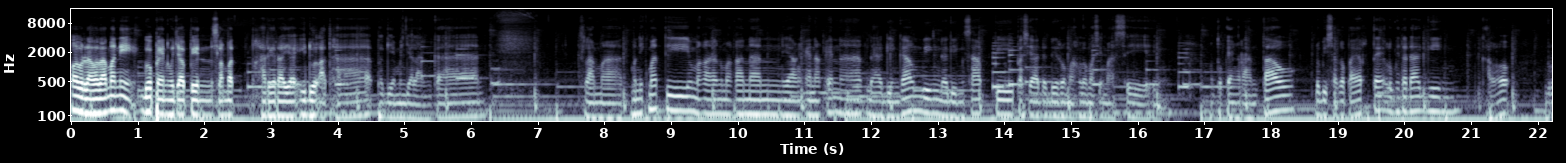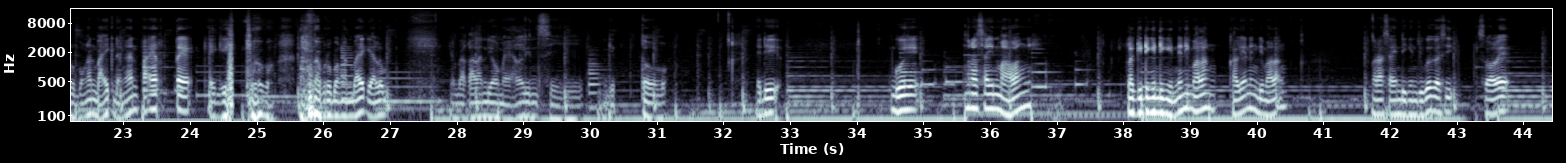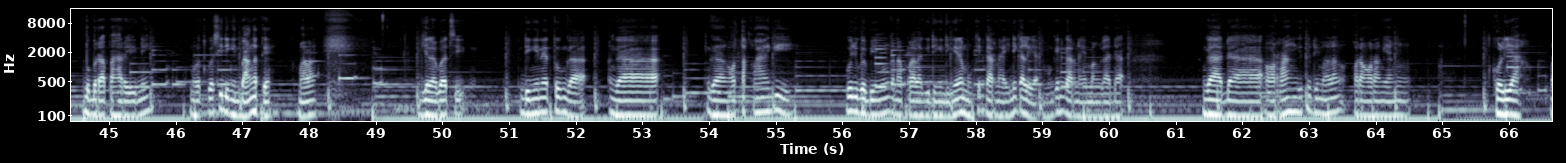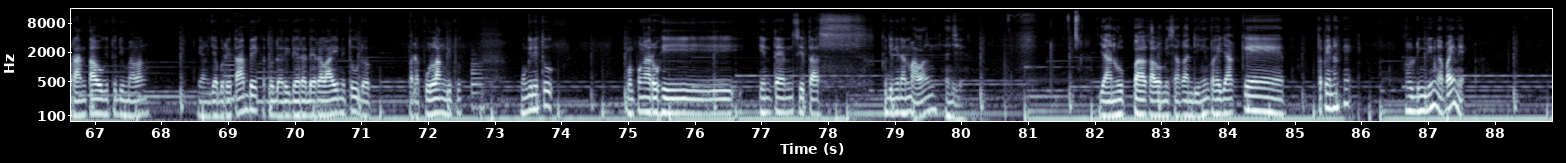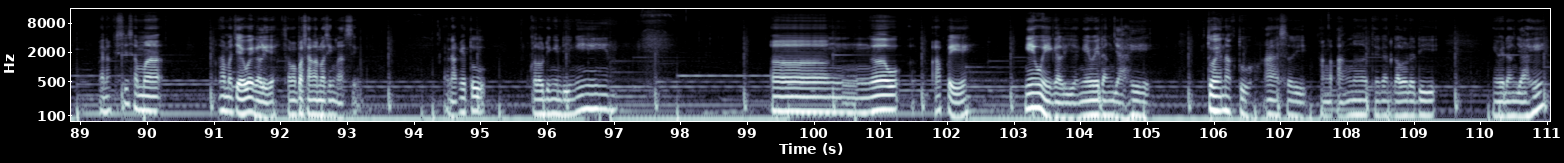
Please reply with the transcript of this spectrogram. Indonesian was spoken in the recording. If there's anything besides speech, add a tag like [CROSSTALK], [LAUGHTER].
Oh, pertama-tama nih, gue pengen ngucapin selamat Hari Raya Idul Adha bagi yang menjalankan. Selamat menikmati makanan-makanan yang enak-enak, daging kambing, daging sapi, pasti ada di rumah lo masing-masing. Untuk yang rantau, lo bisa ke Pak RT, lo minta daging. Kalau berhubungan baik dengan Pak RT kayak gitu. [LAUGHS] Kalau nggak berhubungan baik ya lu ya bakalan diomelin sih gitu. Jadi gue ngerasain Malang nih. Lagi dingin dinginnya nih Malang. Kalian yang di Malang ngerasain dingin juga gak sih? Soalnya beberapa hari ini menurut gue sih dingin banget ya Malang. Gila banget sih dinginnya tuh nggak nggak nggak ngotak lagi. Gue juga bingung kenapa lagi dingin dinginnya mungkin karena ini kali ya mungkin karena emang nggak ada nggak ada orang gitu di Malang orang-orang yang kuliah merantau gitu di Malang yang Jabodetabek atau dari daerah-daerah lain itu udah pada pulang gitu. Mungkin itu mempengaruhi intensitas kedinginan Malang nih anjir jangan lupa kalau misalkan dingin pakai jaket. Tapi enaknya kalau dingin dingin ngapain ya? Enak sih sama sama cewek kali ya sama pasangan masing-masing. Enaknya tuh kalau dingin dingin eh nge apa ya? Ngewe kali ya ngewe dang jahe. Itu enak tuh asli anget-anget ya kan. Kalau udah di ngewedang jahe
